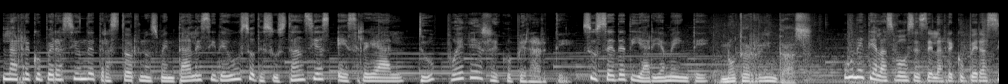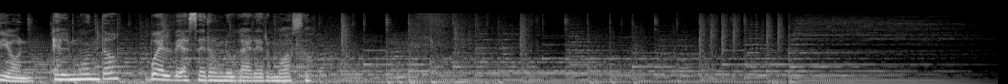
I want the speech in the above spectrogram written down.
La recuperación de trastornos mentales y de uso de sustancias es real. Tú puedes recuperarte. Sucede diariamente. No te rindas. Únete a las voces de la recuperación. El mundo vuelve a ser un lugar hermoso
